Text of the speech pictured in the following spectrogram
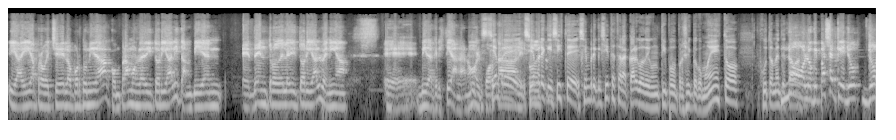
y ahí aproveché la oportunidad, compramos la editorial y también eh, dentro de la editorial venía eh, vida cristiana, ¿no? El portal siempre, siempre quisiste, siempre quisiste estar a cargo de un tipo de proyecto como esto. Justamente estaba... no lo que pasa es que yo yo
